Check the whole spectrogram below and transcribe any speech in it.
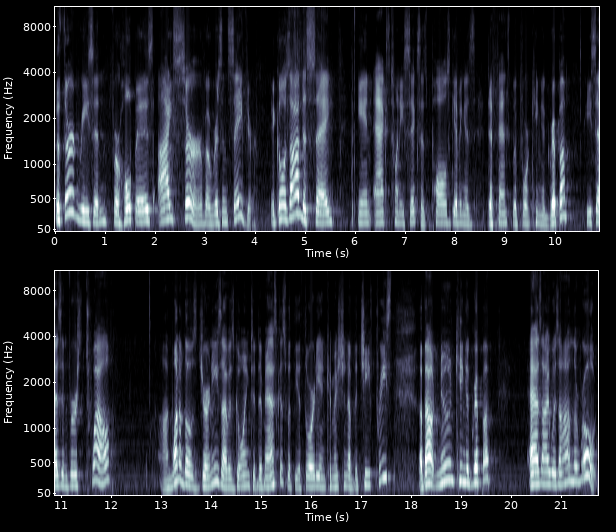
The third reason for hope is I serve a risen Savior. It goes on to say in Acts 26, as Paul's giving his defense before King Agrippa, he says in verse 12, on one of those journeys, I was going to Damascus with the authority and commission of the chief priest. About noon, King Agrippa as I was on the road,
